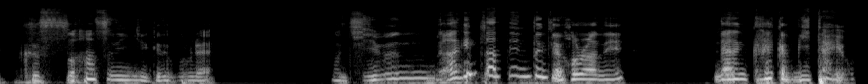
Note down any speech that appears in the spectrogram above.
くっそ恥ずいんやけど、これ。もう自分、上げたてん時はほらね、何回か見たよ。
